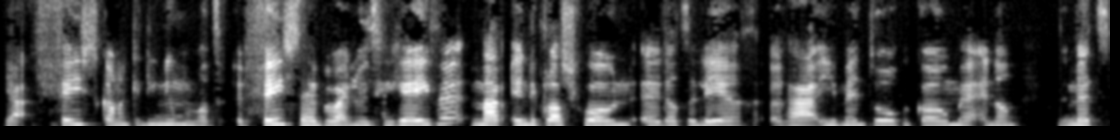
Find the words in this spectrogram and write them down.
ja, feest, kan ik het niet noemen, want feesten hebben wij nooit gegeven. Maar in de klas gewoon eh, dat de leraar, je mentoren komen en dan met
